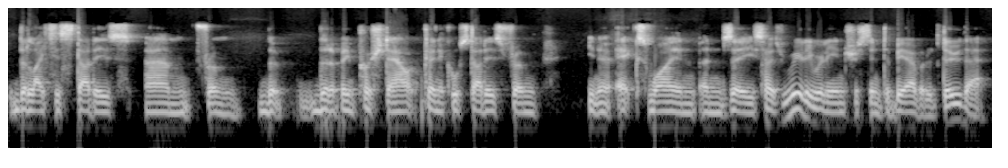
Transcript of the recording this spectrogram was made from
the latest studies um, from the, that have been pushed out, clinical studies from you know X, Y, and, and Z. So it's really, really interesting to be able to do that,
